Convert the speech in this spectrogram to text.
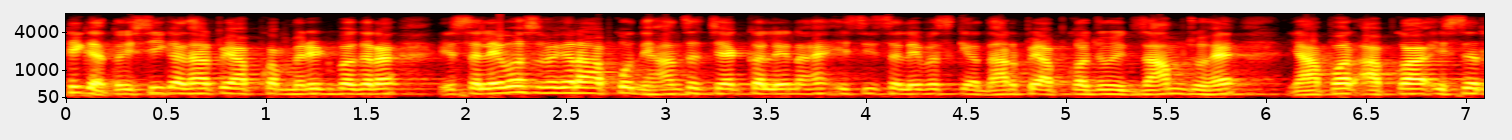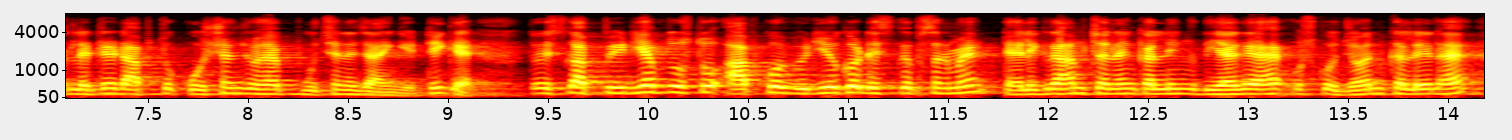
ठीक है? तो इसी के आधार पर आपका मेरिट वगैरह, ये सिलेबस वगैरह आपको ध्यान से चेक कर लेना है। इसी सिलेबस के आधार पर आपका जो एग्ज़ाम जो है, यहाँ पर आपका इससे रिलेटेड आपको क्वेश्चन जो है पूछने जाएँगे, ठीक है? तो इसका पीडीएफ दोस्तों, आपको वीडियो को डिस्क्रिप्शन में टेलीग्राम चैनल का लिंक दिया गया है, उसको ज्वाइन कर लेना है।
